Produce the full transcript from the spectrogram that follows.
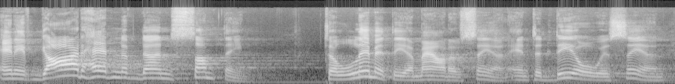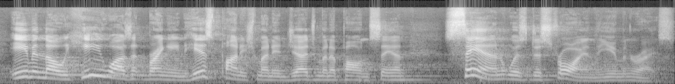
And if God hadn't have done something to limit the amount of sin and to deal with sin, even though He wasn't bringing His punishment and judgment upon sin, sin was destroying the human race.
